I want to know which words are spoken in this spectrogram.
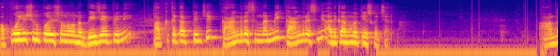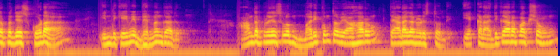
అపోజిషన్ పొజిషన్లో ఉన్న బీజేపీని పక్కకి తప్పించి కాంగ్రెస్ని నమ్మి కాంగ్రెస్ని అధికారంలో తీసుకొచ్చారు. ఆంధ్రప్రదేశ్ కూడా ఇందుకేమీ భిన్నం కాదు. ఆంధ్రప్రదేశ్లో మరికొంత వ్యవహారం తేడాగా నడుస్తుంది. ఇక్కడ అధికార పక్షం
